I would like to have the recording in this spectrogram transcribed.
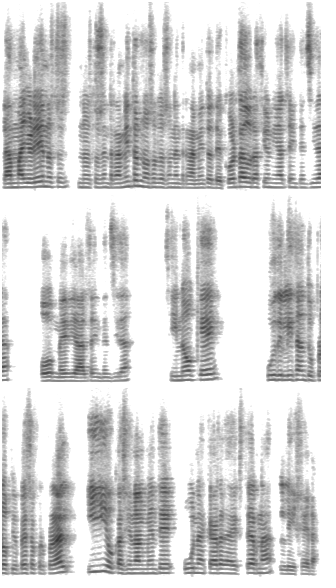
La mayoría de nuestros, nuestros entrenamientos no solo son entrenamientos de corta duración y alta intensidad o media alta intensidad, sino que utilizan tu propio peso corporal y ocasionalmente una carga externa ligera.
